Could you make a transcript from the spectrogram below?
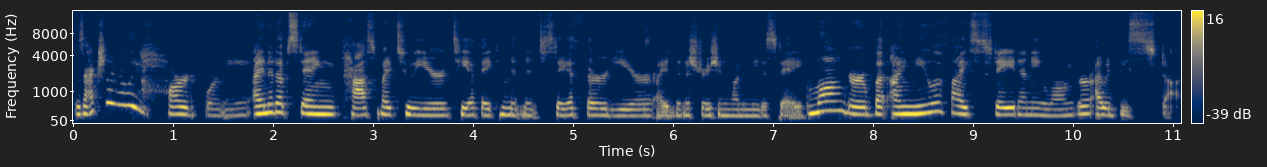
was actually really hard for me. I ended up staying past my two year TFA commitment to stay a third year. My administration wanted me to stay longer, but I knew if I stayed any longer, I would be stuck.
